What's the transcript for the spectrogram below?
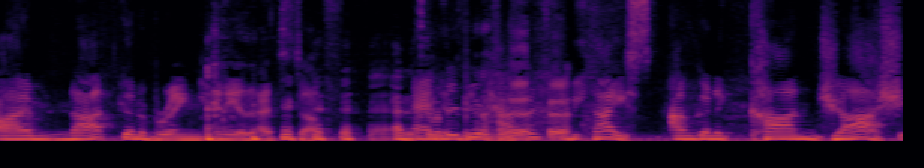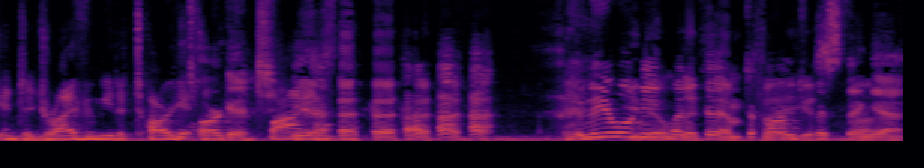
I'm not going to bring any of that stuff. And it's gonna be beautiful. It happens to be nice. I'm going to con Josh into driving me to Target. Target, Buy yeah. And you won't You need much uh, arm fate, twisting. smart. Yeah,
